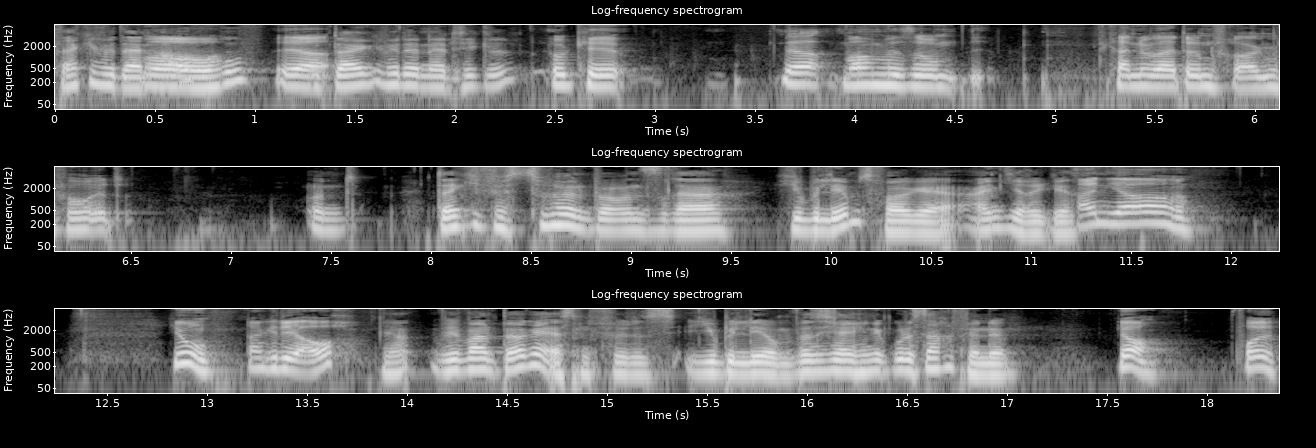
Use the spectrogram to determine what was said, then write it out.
danke für deinen wow, Aufruf ja. danke für deinen Artikel. Okay. Ja, machen wir so. Keine weiteren Fragen für heute. Und danke fürs Zuhören bei unserer Jubiläumsfolge, einjähriges. Ein Jahr. Jo, danke dir auch. Ja, wir waren Burger essen für das Jubiläum, was ich eigentlich eine gute Sache finde. Ja, voll.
